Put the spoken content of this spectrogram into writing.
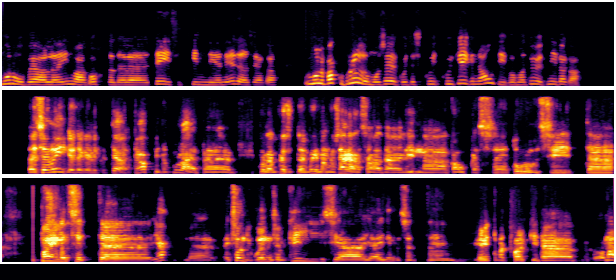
muru peale, invakohtadele teesid kinni ja nii edasi, aga mulle pakub rõõmu see, kuidas, kui, kui keegi naudib oma tööd nii väga see on õige tegelikult ja trahvida tuleb, tuleb kasutada võimalus ära saada linna kaukasse tulusid. Põhimõtteliselt jah, eks ongi, kui on seal kriis ja, ja inimesed üritavad parkida oma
